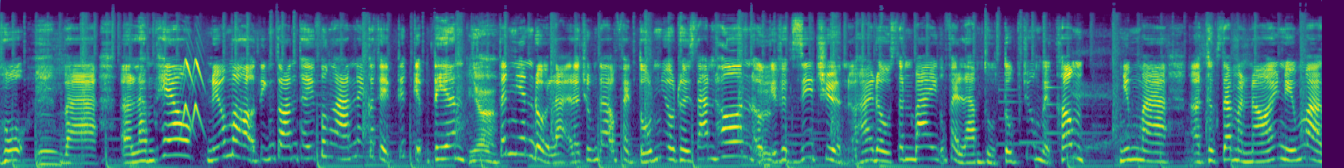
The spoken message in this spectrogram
hộ Ừ. và ờ, làm theo nếu mà họ tính toán thấy phương án này có thể tiết kiệm tiền. Yeah. Tất nhiên đổi lại là chúng ta cũng phải tốn nhiều thời gian hơn ở Ừ. cái việc di chuyển ở hai đầu sân bay cũng phải làm thủ tục chứ không phải không. Nhưng mà à, thực ra mà nói nếu mà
